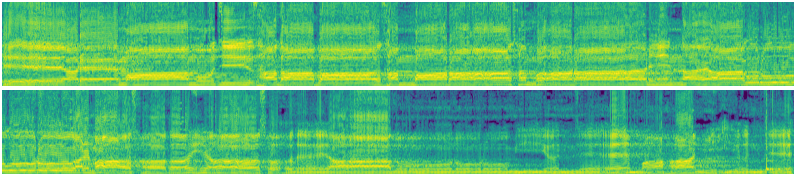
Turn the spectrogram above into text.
에아레 마 무지 사다바 삼마라 삼마라 린나야 구루 구루 갈마 사다야 서대야 도로도로 미연제 마하미연제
